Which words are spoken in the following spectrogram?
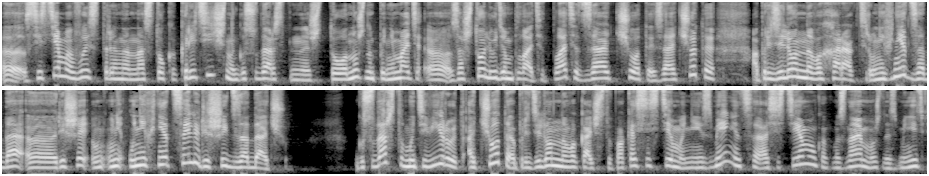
Э, система выстроена настолько критично, государственная, что нужно понимать, э, за что людям платят. Платят за отчеты, за отчеты определенного характера. У них нет, зада... Э, реш... у них нет цели решить задачу. Государство мотивирует отчеты определенного качества. Пока система не изменится, а систему, как мы знаем, можно изменить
